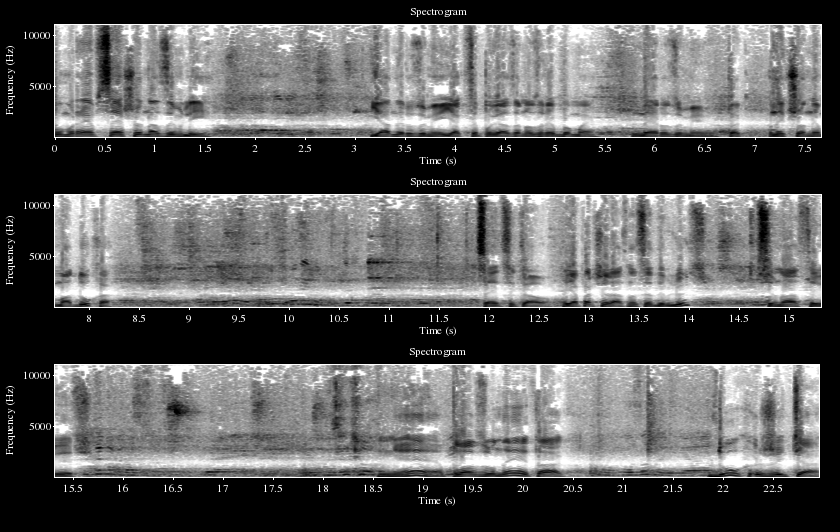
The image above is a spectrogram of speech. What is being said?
помре все, що на землі. Я не розумію, як це пов'язано з рибами. Не розумію. Так? У них що, нема духа? Це цікаво. Я перший раз на це дивлюсь. 17 вірш. Ні, плазуни, так. Дух життя.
